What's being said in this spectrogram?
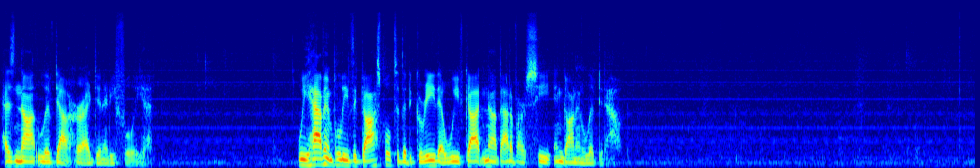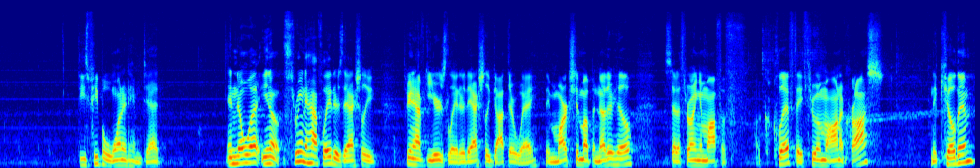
has not lived out her identity fully yet. We haven't believed the gospel to the degree that we've gotten up out of our seat and gone and lived it out. These people wanted him dead. And know what? You know, three and a half later, they actually, three and a half years later, they actually got their way. They marched him up another hill. Instead of throwing him off a, a cliff, they threw him on a cross and they killed him.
